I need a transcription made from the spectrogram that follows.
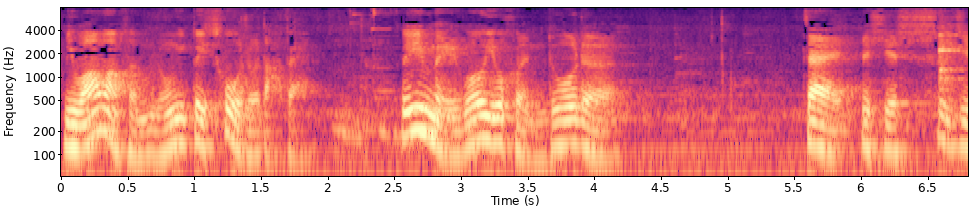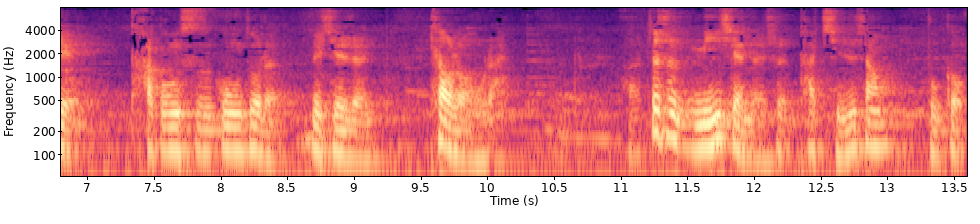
你往往很容易被挫折打败。所以美国有很多的在那些世界大公司工作的那些人跳楼了，啊，这是明显的是他情商不够。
